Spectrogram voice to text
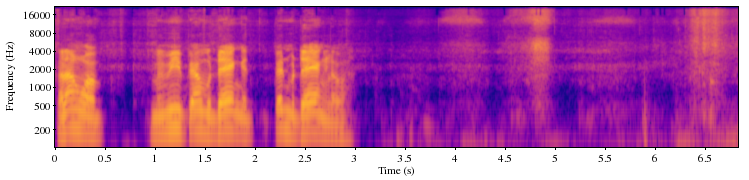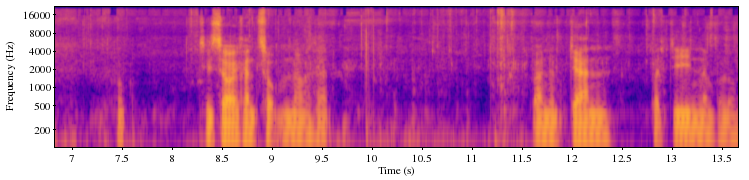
กำลังว่าไม่มีแป้งหมูแดงก็เป็นหมูแดงแล้วอะ สีซอยขันสมนำท่านปลาหนุจันทร์ปลาจีนนำปลาลุง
